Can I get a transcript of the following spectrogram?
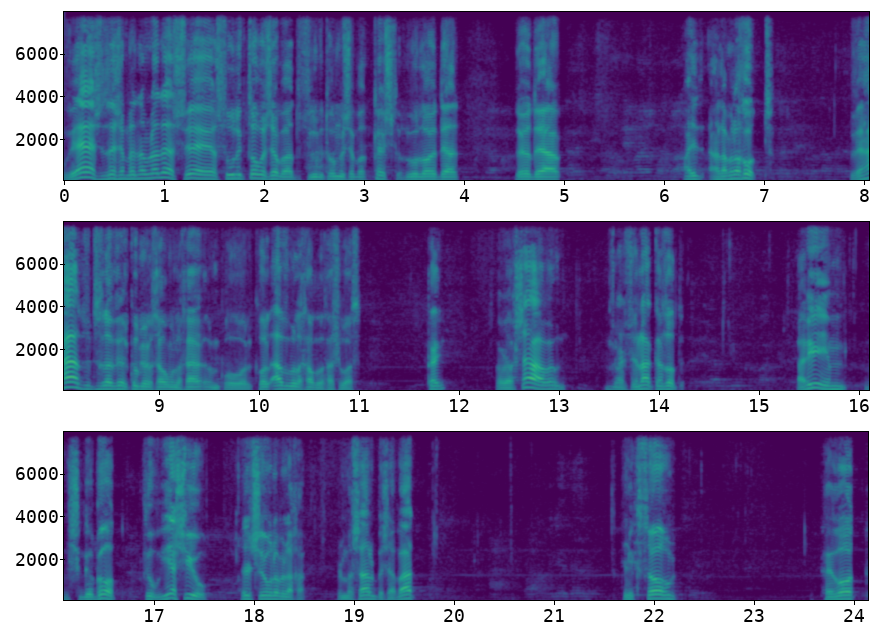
ויש זה שבן אדם לא יודע שאסור לקצור בשבת, אסור לתרום בשבת קשת, הוא לא יודע, לא יודע על המלאכות. ואז הוא צריך להביא על כל מלאכה ומלאכה, על כל אב ומלאכה ומלאכה שהוא עשה. אוקיי? אבל עכשיו, השאלה כזאת, האם שגגות, שוב, יש שיעור, יש שיעור למלאכה. למשל, בשבת, לקצור פירות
